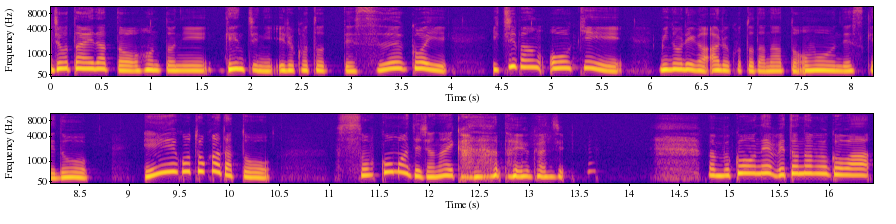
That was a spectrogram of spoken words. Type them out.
状態だと本当に現地にいることってすごい一番大きい実りがあることだなと思うんですけど英語とかだとそこまでじゃないかなという感じ。ま向こうねベトナム語は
